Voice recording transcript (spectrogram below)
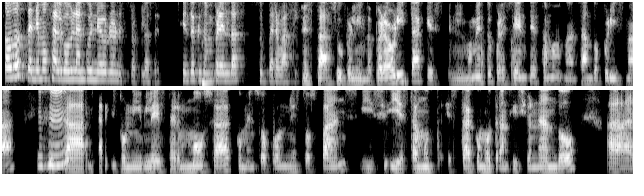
todos tenemos algo blanco y negro en nuestro closet. Siento que son prendas súper básicas. Está súper lindo. Pero ahorita, que es en el momento presente, estamos lanzando Prisma, está disponible, está hermosa. Comenzó con estos pants y, y está, está como transicionando a,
